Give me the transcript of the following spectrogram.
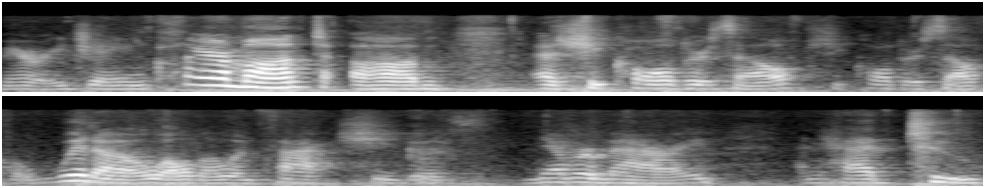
Mary Jane Clairmont, um, as she called herself, she called herself a widow, although in fact she was never married and had two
